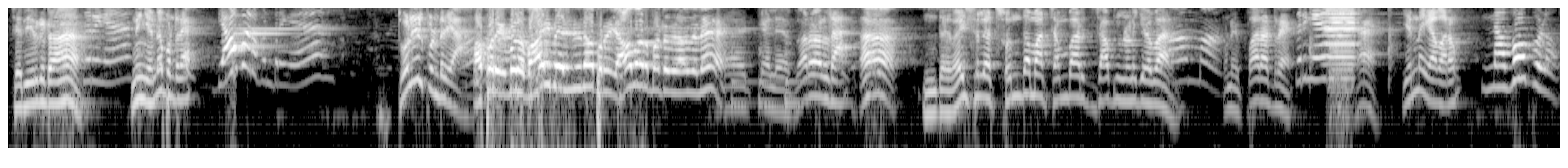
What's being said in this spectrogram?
சரி இருக்கட்டும். சரிங்க. நீங்க என்ன பண்ற? வியாபாரம் பண்றீங்க. தொழில் பண்றியா? அப்புறம் இவ்வளவு வாய் பேசுதுன்னா அப்புறம் வியாபாரம் பண்றதுனால தானே? பரவாயில்லடா. ஆ, இந்த வயசுல சொந்தமா சம்பாரிச்சு சாப்பிடணும்னு நினைக்கிறவா ஆமா. உன்னை பாராட்டுறேன். சரிங்க. ஆ, என்ன வியாபாரம்? நவாப்பழம்.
